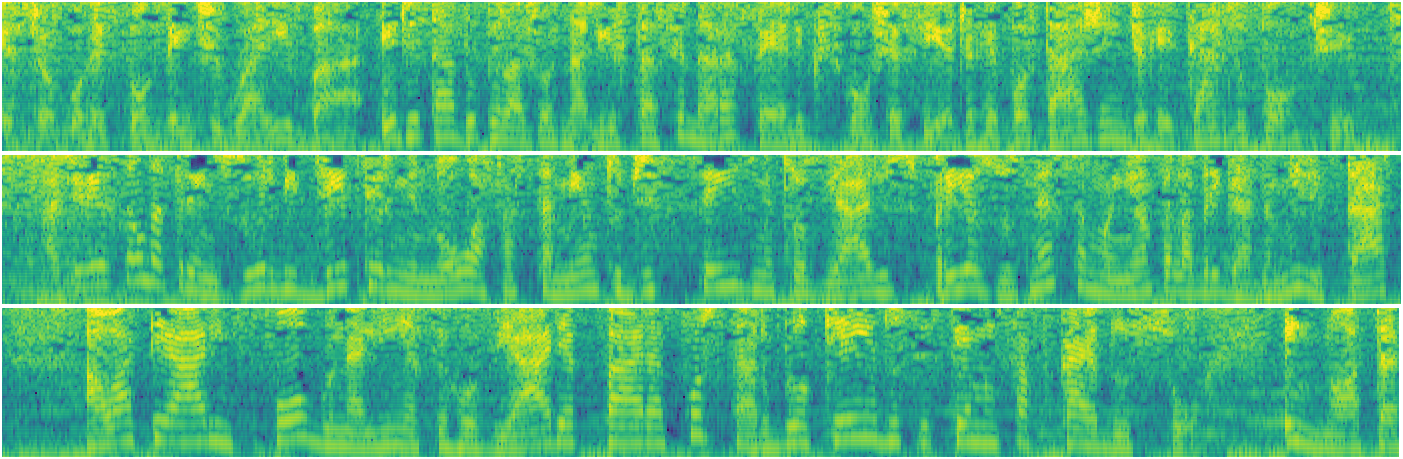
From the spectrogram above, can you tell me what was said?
Este é o correspondente Guaíba, editado pela jornalista Sinara Félix, com chefia de reportagem de Ricardo Ponte. A direção da Transurb determinou o afastamento de seis metroviários presos nessa manhã pela Brigada Militar ao atearem fogo na linha ferroviária para forçar o bloqueio do sistema em Sapucaia do Sul. Em nota,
